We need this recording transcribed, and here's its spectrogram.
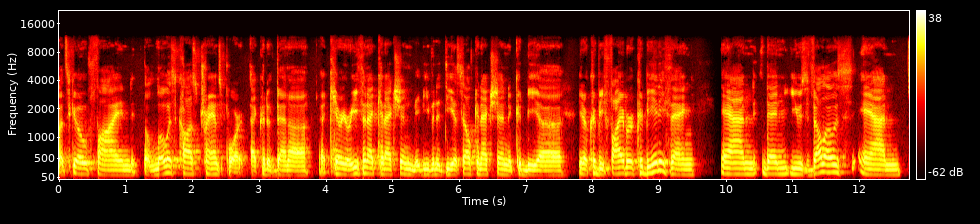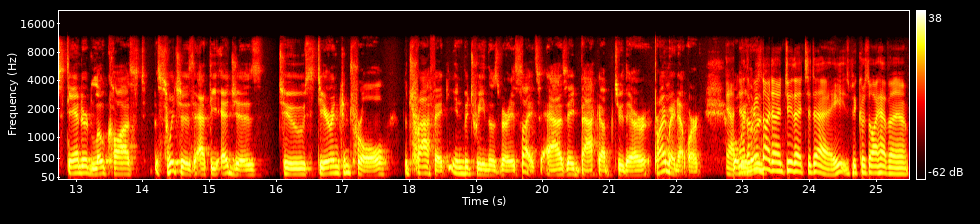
Let's go find the lowest cost transport. That could have been a, a, carrier Ethernet connection, maybe even a DSL connection. It could be a, you know, could be fiber, could be anything. And then use VellOS and standard low cost switches at the edges to steer and control the traffic in between those various sites as a backup to their primary network. Yeah, now, the reason I don't do that today is because I have a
